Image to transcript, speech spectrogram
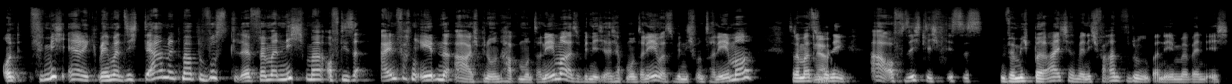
Und für mich, Erik, wenn man sich damit mal bewusst, läuft, wenn man nicht mal auf dieser einfachen Ebene, ah, ich bin und habe ein Unternehmer, also bin ich, ich habe ein Unternehmer, also bin ich Unternehmer, sondern mal zu ja. überlegen, ah, offensichtlich ist es für mich bereichernd, wenn ich Verantwortung übernehme, wenn ich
